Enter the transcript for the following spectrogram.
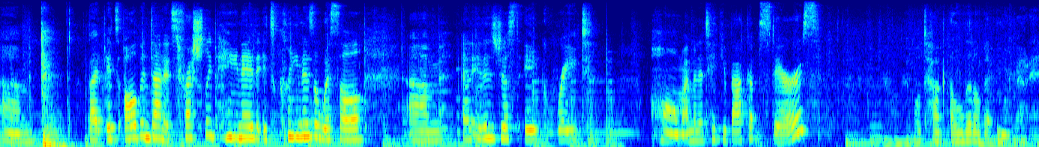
Um, but it's all been done. It's freshly painted. It's clean as a whistle. Um, and it is just a great home. I'm gonna take you back upstairs. We'll talk a little bit more about it.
